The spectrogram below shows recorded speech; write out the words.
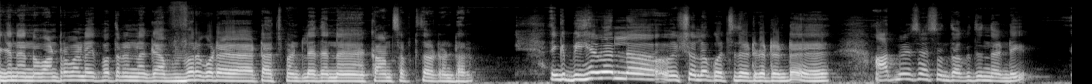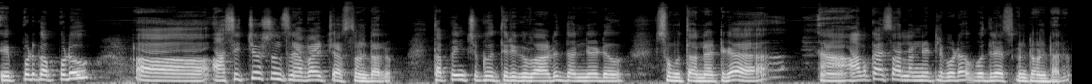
ఇక నన్ను ఒంటరివాడిని అయిపోతాను నాకు ఎవ్వరు కూడా అటాచ్మెంట్ లేదన్న కాన్సెప్ట్ తోటి ఉంటారు. ఇంక బిహేవియర్ విషయంలోకి వచ్చేటట్టుగంటే ఆత్మవిశ్వాసం తగ్గుతుందండి. ఎప్పటికప్పుడు ఆ, సిచ్యువేషన్స్ని అవాయిడ్ చేస్తుంటారు. తప్పించుకు తిరిగివాడు ధన్యుడు సుముతో అన్నట్టుగా అవకాశాలన్నింటినీ కూడా వదిలేసుకుంటూ ఉంటారు.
